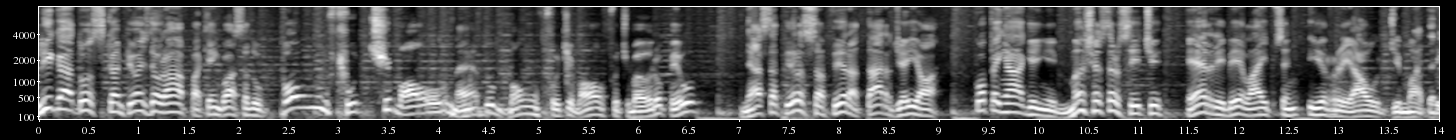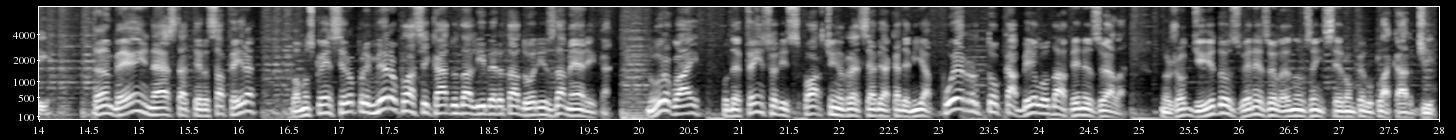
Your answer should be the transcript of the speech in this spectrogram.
Liga dos Campeões da Europa. Quem gosta do bom futebol, né? Do bom futebol, futebol europeu. Nesta terça-feira, tarde aí, ó. Copenhagen e Manchester City, RB Leipzig e Real de Madrid. Também nesta terça-feira, vamos conhecer o primeiro classificado da Libertadores da América. No Uruguai, o Defensor Sporting recebe a Academia Puerto Cabelo da Venezuela. No jogo de ida, os venezuelanos venceram pelo placar de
